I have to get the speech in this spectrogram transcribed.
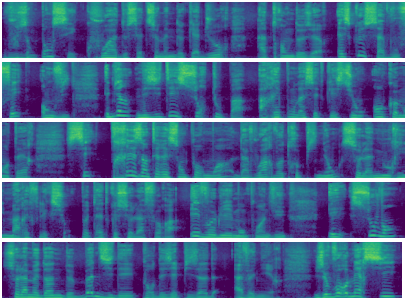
vous en pensez quoi de cette semaine de 4 jours à 32 heures? Est-ce que ça vous fait envie? Eh bien, n'hésitez surtout pas à répondre à cette question en commentaire. C'est très intéressant pour moi d'avoir votre opinion. Cela nourrit ma réflexion. Peut-être que cela fera évoluer mon point de vue. Et souvent, cela me donne de bonnes idées pour des épisodes à venir. Je vous remercie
